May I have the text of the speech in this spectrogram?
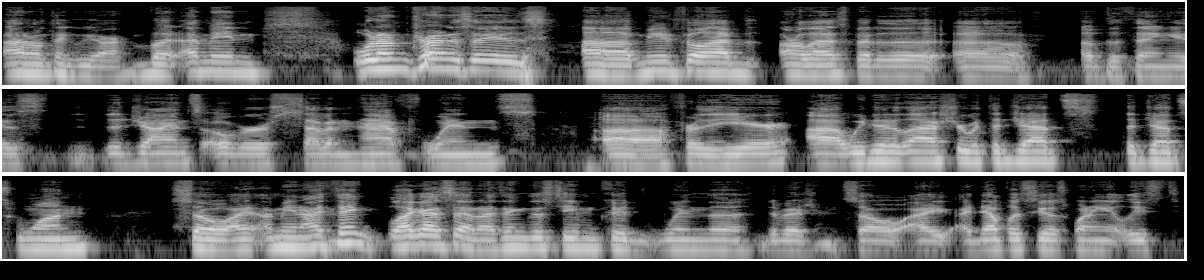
I don't think we are. But I mean, what I'm trying to say is, uh, me and Phil have our last bet of the uh of the thing is the Giants over seven and a half wins uh for the year. Uh, we did it last year with the Jets. The Jets won. So I, I mean, I think, like I said, I think this team could win the division. So I, I definitely see us winning at least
